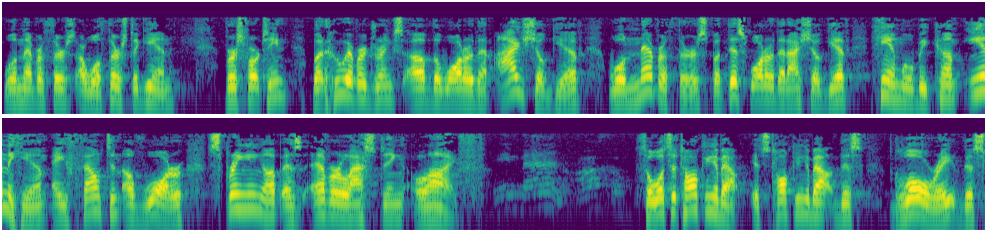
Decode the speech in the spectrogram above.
will never thirst or will thirst again. Verse 14, but whoever drinks of the water that I shall give will never thirst, but this water that I shall give him will become in him a fountain of water springing up as everlasting life. Awesome. So what's it talking about? It's talking about this glory, this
